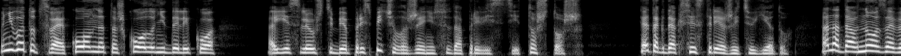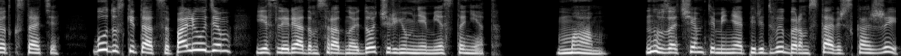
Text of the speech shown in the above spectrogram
У него тут своя комната, школа недалеко — а если уж тебе приспичило Женю сюда привести, то что ж. Я тогда к сестре жить уеду. Она давно зовет, кстати. Буду скитаться по людям, если рядом с родной дочерью мне места нет. Мам, ну зачем ты меня перед выбором ставишь, скажи?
